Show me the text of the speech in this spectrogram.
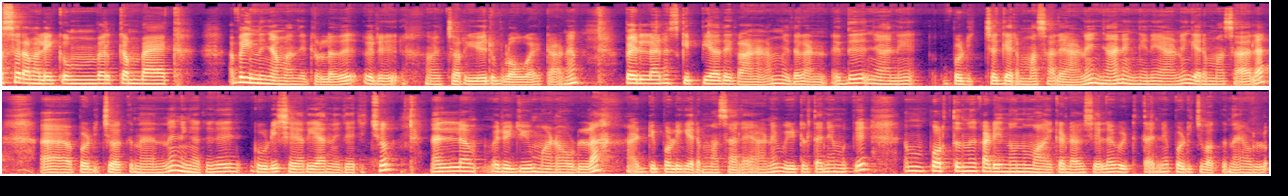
അസ്സലാമലൈക്കും. Welcome back. അപ്പോൾ ഇന്ന് ഞാൻ വന്നിട്ടുള്ളത് ഒരു ചെറിയൊരു ബ്ലോഗായിട്ടാണ് അപ്പോൾ എല്ലാവരും സ്കിപ്പ് ചെയ്യാതെ കാണണം. ഇത് ഇത് ഞാൻ പൊടിച്ച ഗരം മസാലയാണ്. ഞാൻ എങ്ങനെയാണ് ഗരം മസാല പൊടിച്ച് വെക്കുന്നതെന്ന് നിങ്ങൾക്ക് കൂടി ഷെയർ ചെയ്യാമെന്ന് വിചാരിച്ചു. നല്ല രുചിയും മണമുള്ള അടിപൊളി ഗരം മസാലയാണ്. വീട്ടിൽ തന്നെ നമുക്ക് പുറത്തുനിന്ന് കടയിൽ നിന്നൊന്നും വാങ്ങിക്കേണ്ട ആവശ്യമില്ല. വീട്ടിൽ തന്നെ പൊടിച്ച് വെക്കുന്നേ ഉള്ളൂ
